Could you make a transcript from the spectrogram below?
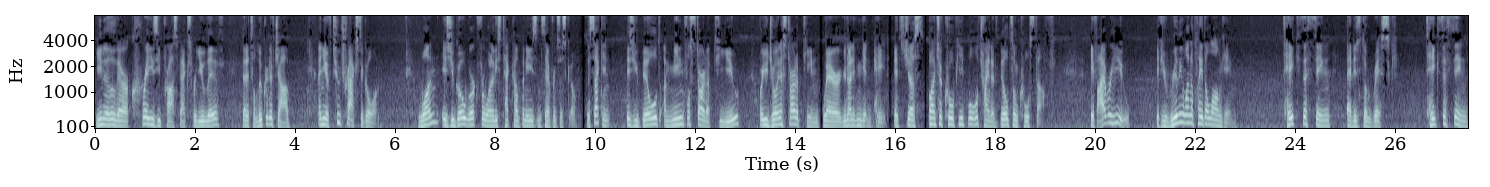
you know there are crazy prospects where you live, that it's a lucrative job, and you have two tracks to go on. One is you go work for one of these tech companies in San Francisco. The second is you build a meaningful startup to you or you join a startup team where you're not even getting paid. It's just a bunch of cool people trying to build some cool stuff. If I were you, if you really want to play the long game, take the thing that is the risk. Take the thing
